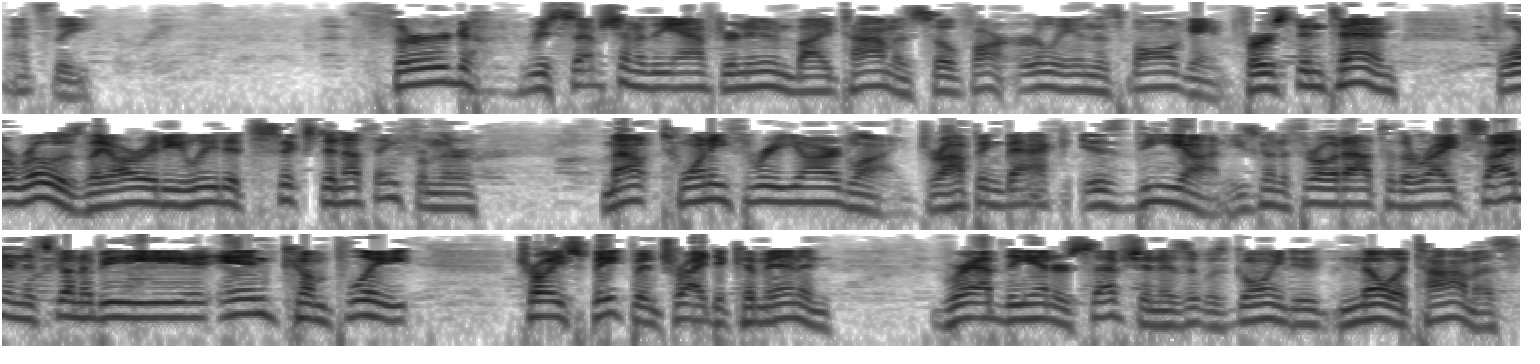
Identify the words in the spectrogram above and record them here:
That's the third reception of the afternoon by Thomas so far early in this ball game. First and 10 for Rose. They already lead at 6 to nothing from their Mount 23 yard line. Dropping back is Dion. He's going to throw it out to the right side and it's going to be incomplete. Troy Speakman tried to come in and grab the interception as it was going to Noah Thomas.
